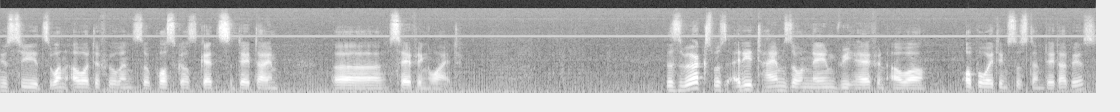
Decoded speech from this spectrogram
You see it's one hour difference, so Postgres gets the daytime uh, saving right. This works with any time zone name we have in our operating system database.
